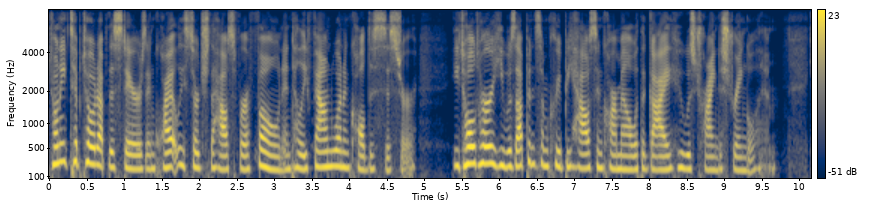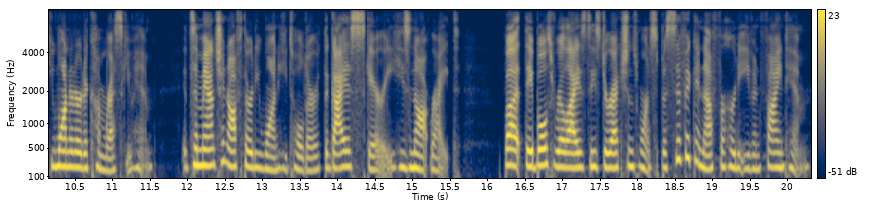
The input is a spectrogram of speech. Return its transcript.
Tony tiptoed up the stairs and quietly searched the house for a phone until he found one and called his sister. He told her he was up in some creepy house in Carmel with a guy who was trying to strangle him. He wanted her to come rescue him. It's a mansion off 31, he told her. The guy is scary. He's not right. But they both realized these directions weren't specific enough for her to even find him.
